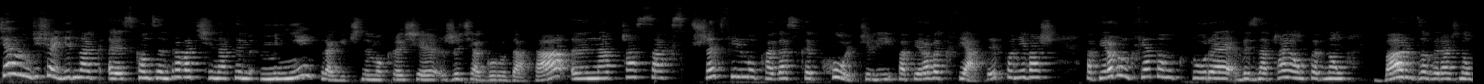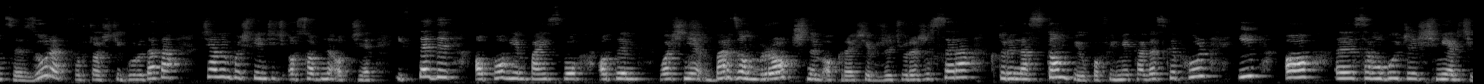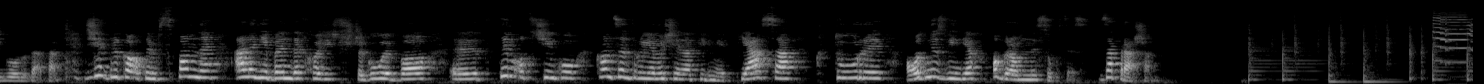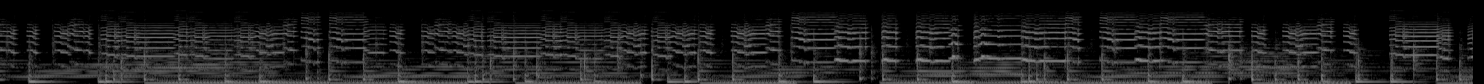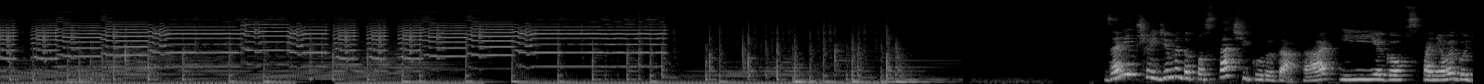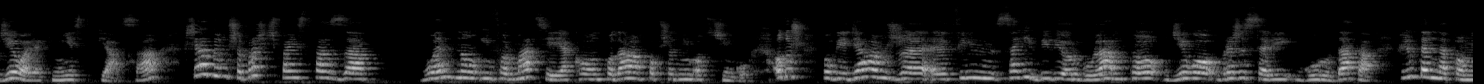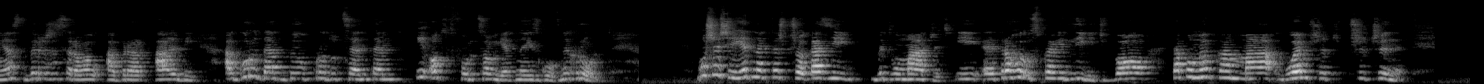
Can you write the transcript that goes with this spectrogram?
Chciałabym dzisiaj jednak e, skoncentrować się na tym mniej tragicznym okresie życia Gurudata, e, na czasach sprzed filmu Kagaske Phul, czyli papierowe kwiaty, ponieważ papierowym kwiatom, które wyznaczają pewną bardzo wyraźną cezurę w twórczości Gurudata, chciałabym poświęcić osobny odcinek. I wtedy opowiem Państwu o tym właśnie bardzo mrocznym okresie w życiu reżysera, który nastąpił po filmie Kagaskepul i o y, samobójczej śmierci Gurudata. Dzisiaj tylko o tym wspomnę, ale nie będę wchodzić w szczegóły, bo y, w tym odcinku koncentrujemy się na filmie Piasa, który odniósł w Indiach ogromny sukces. Zapraszam. Postaci Gurudata i jego wspaniałego dzieła, jakim jest Piasa, chciałabym przeprosić Państwa za błędną informację, jaką podałam w poprzednim odcinku. Otóż powiedziałam, że e, film Sahib Bibi Orgulam to dzieło w reżyserii Gurudata. Film ten natomiast wyreżyserował Abrar Alvi, a Gurudat był producentem i odtwórcą jednej z głównych ról. Muszę się jednak też przy okazji wytłumaczyć i e, trochę usprawiedliwić, bo ta pomyłka ma głębsze przyczyny.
